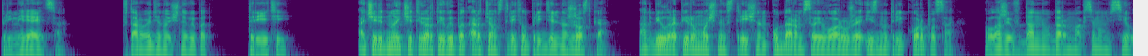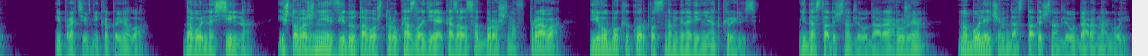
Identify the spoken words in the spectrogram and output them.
примеряется. Второй одиночный выпад. Третий. Очередной четвертый выпад Артем встретил предельно жестко. Отбил рапиру мощным встречным ударом своего оружия изнутри корпуса, вложив в данный удар максимум сил. И противника повело. Довольно сильно, и что важнее, ввиду того, что рука злодея оказалась отброшена вправо, его бок и корпус на мгновение открылись. Недостаточно для удара оружием, но более чем достаточно для удара ногой.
